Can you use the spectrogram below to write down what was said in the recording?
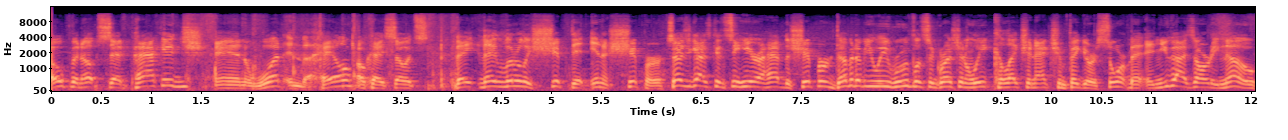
open up said package, and what in the hell? Okay, so it's they, they literally shipped it in a shipper. So as you guys can see here, I have the shipper, WWE Ruthless Aggression Elite Collection Action Figure Assortment, and you guys already know,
